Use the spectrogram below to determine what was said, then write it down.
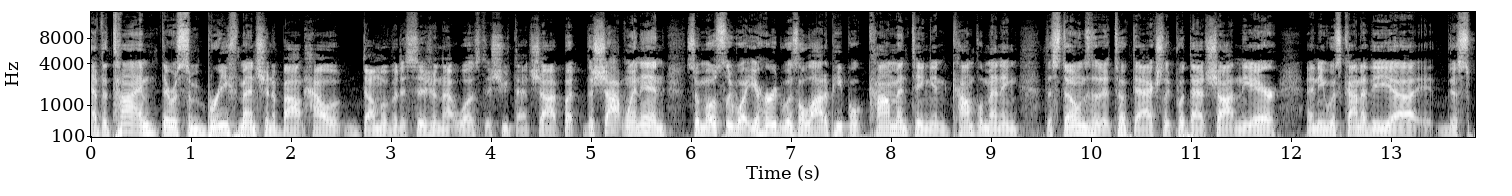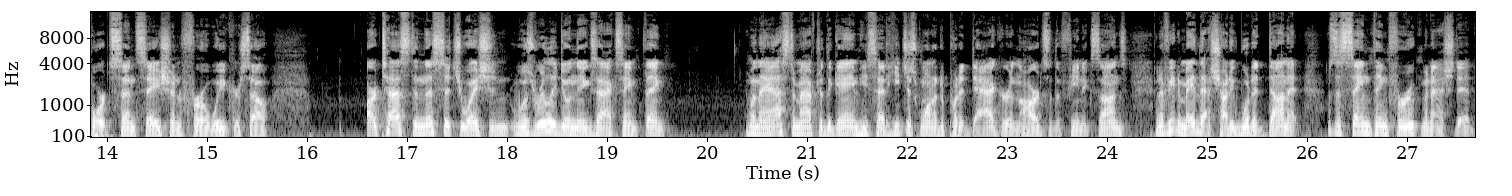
at the time, there was some brief mention about how dumb of a decision that was to shoot that shot, but the shot went in. So mostly what you heard was a lot of people commenting and complimenting the stones that it took to actually put that shot in the air. And he was kind of the uh, the sports sensation for a week or so. Artest in this situation was really doing the exact same thing. When they asked him after the game, he said he just wanted to put a dagger in the hearts of the Phoenix Suns, and if he'd have made that shot, he would have done it. It was the same thing Farokhmanesh did.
